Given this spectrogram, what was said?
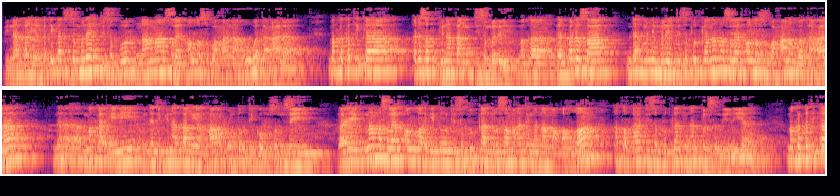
Binatang yang ketika disembelih disebut nama selain Allah Subhanahu wa taala. Maka ketika ada satu binatang disembelih, maka dan pada saat tidak menyembelih disebutkan nama selain Allah Subhanahu wa taala, nah, maka ini menjadi binatang yang haram untuk dikonsumsi baik nama selain Allah itu disebutkan bersamaan dengan nama Allah ataukah disebutkan dengan bersendirian. Maka ketika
